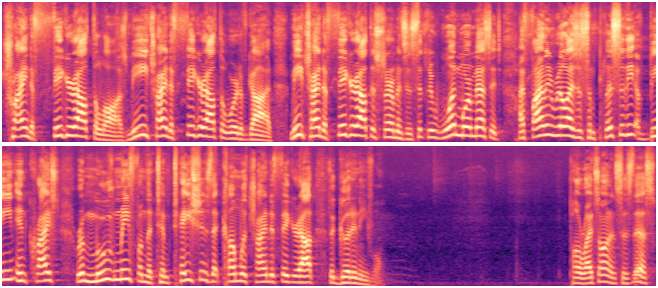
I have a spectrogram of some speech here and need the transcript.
trying to figure out the laws, me trying to figure out the Word of God, me trying to figure out the sermons and sit through one more message, I finally realized the simplicity of being in Christ removed me from the temptations that come with trying to figure out the good and evil. Paul writes on and says this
